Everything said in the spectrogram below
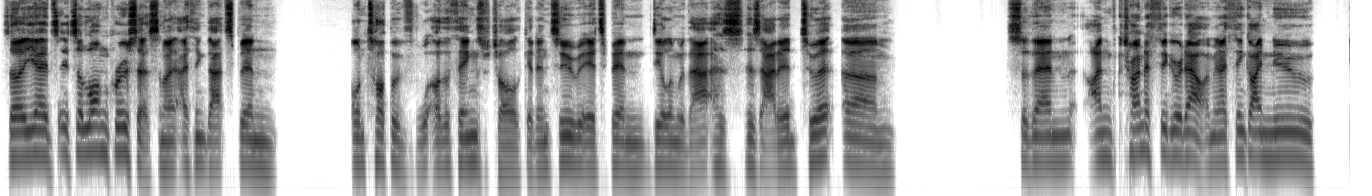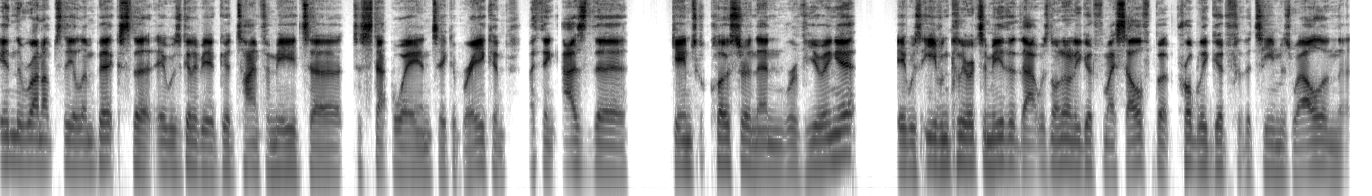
so yeah, it's it's a long process, and I, I think that's been on top of other things, which I'll get into. It's been dealing with that has has added to it. Um, so then I'm trying to figure it out. I mean, I think I knew in the run up to the Olympics that it was going to be a good time for me to to step away and take a break. And I think as the games got closer and then reviewing it, it was even clearer to me that that was not only good for myself, but probably good for the team as well. And that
